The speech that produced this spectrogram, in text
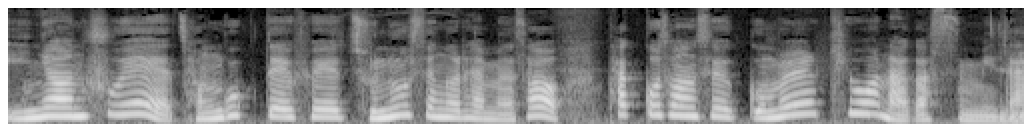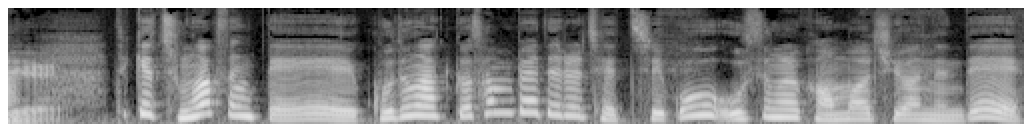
2년 후에 전국대회 준우승을 하면서 탁구 선수의 꿈을 키워나갔습니다. 예. 특히 중학생 때 고등학교 선배들을 제치고 우승을 거머쥐었는데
